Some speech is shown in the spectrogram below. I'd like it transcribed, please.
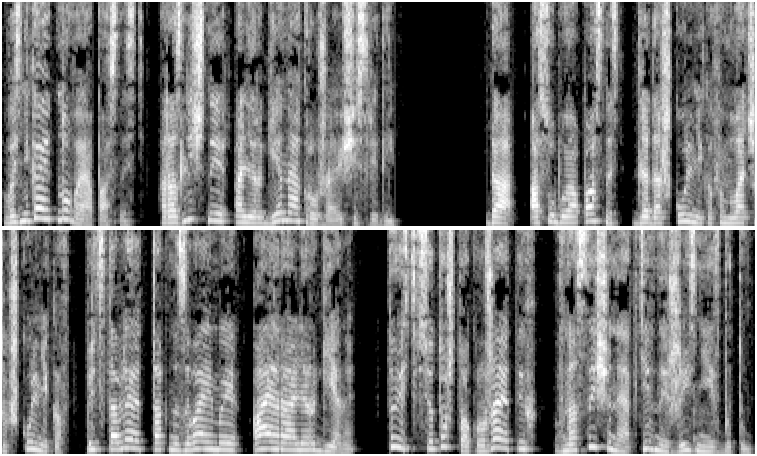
Возникает новая опасность – различные аллергены окружающей среды. Да, особую опасность для дошкольников и младших школьников представляют так называемые аэроаллергены, то есть все то, что окружает их в насыщенной активной жизни и в быту.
